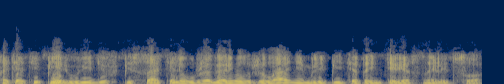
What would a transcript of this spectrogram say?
хотя теперь, увидев писателя, уже горел желанием лепить это интересное лицо.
